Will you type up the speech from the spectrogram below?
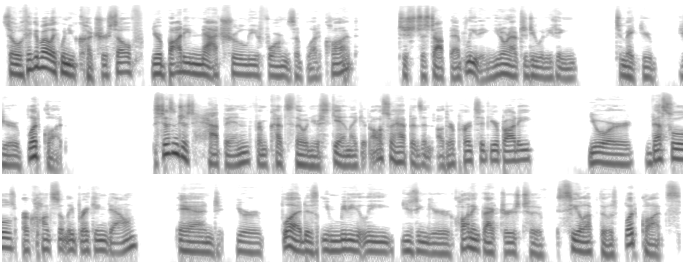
So think about like when you cut yourself, your body naturally forms a blood clot just to stop that bleeding. You don't have to do anything to make your your blood clot. This doesn't just happen from cuts though in your skin, like it also happens in other parts of your body your vessels are constantly breaking down and your blood is immediately using your clotting factors to seal up those blood clots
